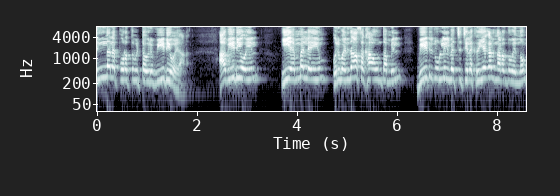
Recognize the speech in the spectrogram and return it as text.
ഇന്നലെ പുറത്തുവിട്ട ഒരു വീഡിയോയാണ്. ആ വീഡിയോയിൽ ഈ എം എൽ എയും ഒരു വനിതാ സഖാവും തമ്മിൽ വീടിനുള്ളിൽ വെച്ച് ചില ക്രിയകൾ നടന്നുവെന്നും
